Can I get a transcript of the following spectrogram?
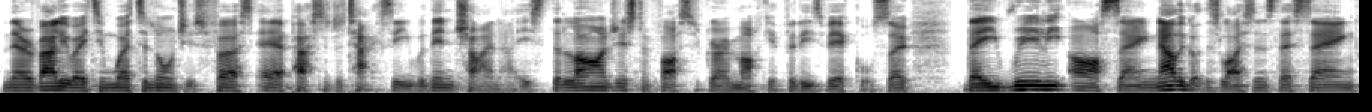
and they're evaluating where to launch its first air passenger taxi within China. It's the largest and fastest growing market for these vehicles. So they really are saying, now they've got this license, they're saying,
